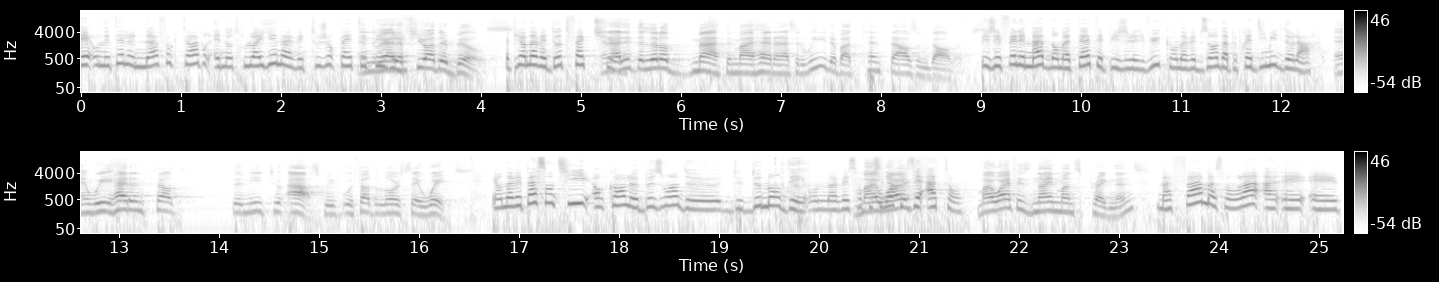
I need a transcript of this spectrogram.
Et on était le 9 octobre et notre loyer n'avait toujours pas été And we had payé. a few other bills. Et puis on avait d'autres And factures. I did the little math in my head, and I said, we need about $10,000. Puis j'ai fait les maths dans ma tête et puis j'ai vu qu'on avait besoin d'à peu près 10 000 dollars. And we hadn't felt the need to ask. We, we felt the Lord say, wait. Et on n'avait pas senti encore le besoin de, de demander. On avait senti My le Seigneur qui wife- disait attends. My wife is nine months pregnant. Ma femme à ce moment-là a- est, est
